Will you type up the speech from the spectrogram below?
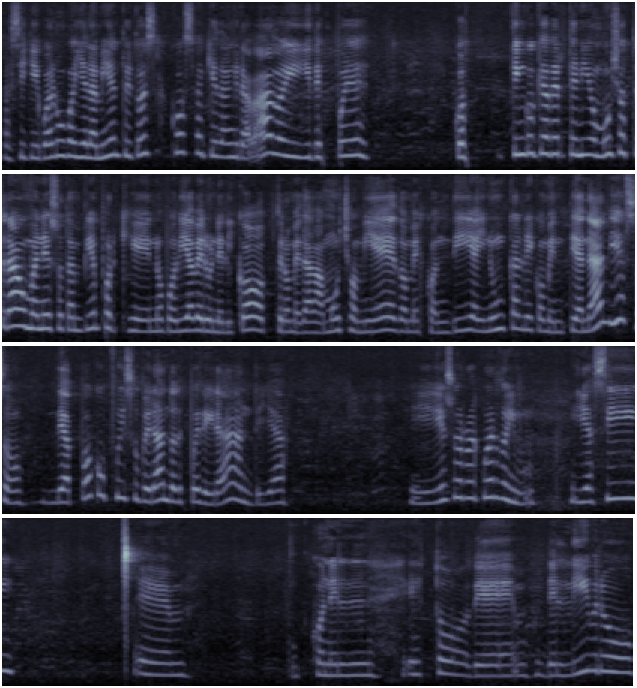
así que igual hubo allanamiento y todas esas cosas quedan grabadas y después tengo que haber tenido muchos traumas en eso también porque no podía ver un helicóptero, me daba mucho miedo, me escondía y nunca le comenté a nadie eso. De a poco fui superando después de grande ya. Y eso recuerdo y, así em, con el, esto de, del libro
